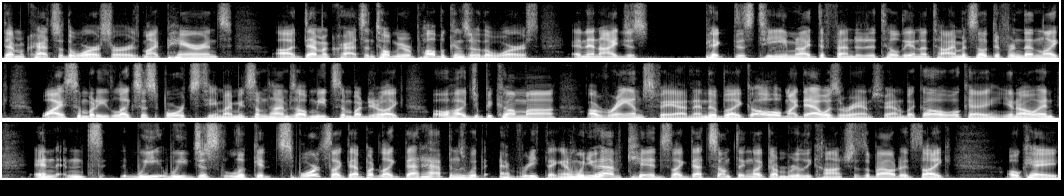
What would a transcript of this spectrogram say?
Democrats are the worst or is my parents uh, Democrats and told me Republicans are the worst and then I just picked this team and I defended it till the end of time. It's no different than like why somebody likes a sports team. I mean, sometimes I'll meet somebody and they're like, "Oh, how'd you become a, a Rams fan?" And they'll be like, "Oh, my dad was a Rams fan." I'm like, "Oh, okay," you know. And and and we we just look at sports like that, but like that happens with everything. And when you have kids, like that's something like I'm really conscious about. It's like, okay,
